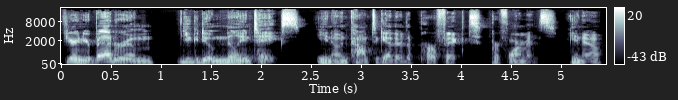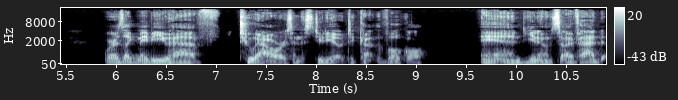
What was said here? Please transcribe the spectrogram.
if you're in your bedroom, you could do a million takes, you know, and comp together the perfect performance, you know. Whereas like maybe you have two hours in a studio to cut the vocal. And, you know, so I've had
